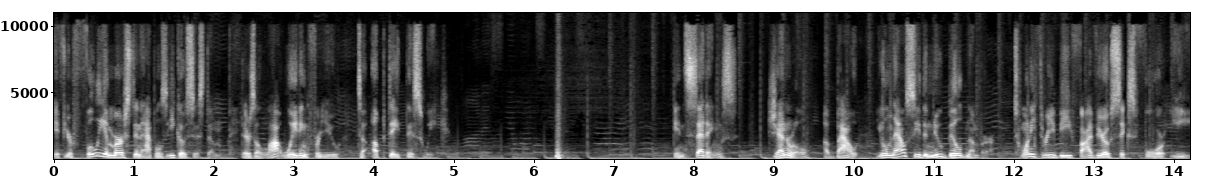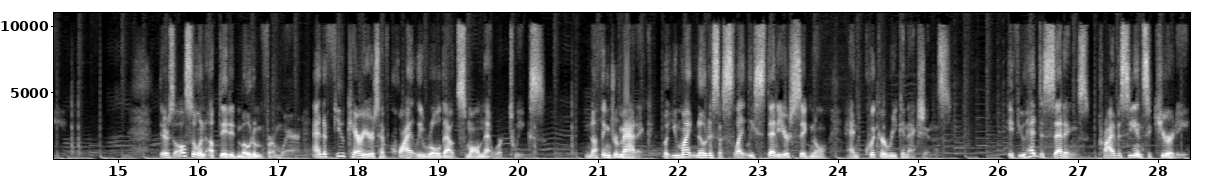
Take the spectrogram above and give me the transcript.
if you're fully immersed in Apple's ecosystem, there's a lot waiting for you to update this week. In Settings, General, About, you'll now see the new build number, 23B5064E. There's also an updated modem firmware, and a few carriers have quietly rolled out small network tweaks. Nothing dramatic, but you might notice a slightly steadier signal and quicker reconnections. If you head to Settings, Privacy and Security,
